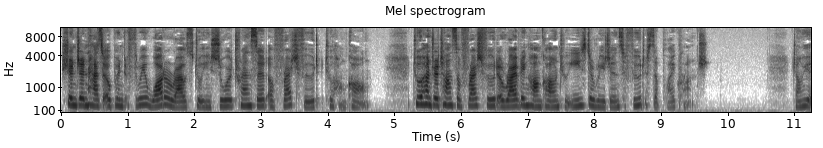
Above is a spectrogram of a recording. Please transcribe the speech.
Shenzhen has opened three water routes to ensure transit of fresh food to Hong Kong. 200 tons of fresh food arrived in Hong Kong to ease the region's food supply crunch. Zhang Yue,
